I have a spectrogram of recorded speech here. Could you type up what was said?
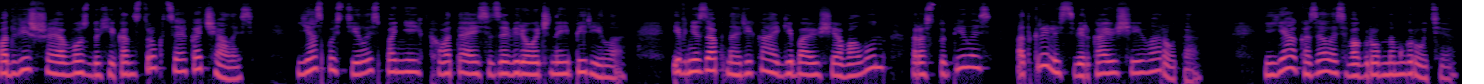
Подвисшая в воздухе конструкция качалась. Я спустилась по ней, хватаясь за веревочные перила, и внезапно река, огибающая валун, расступилась, открылись сверкающие ворота и я оказалась в огромном гроте.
